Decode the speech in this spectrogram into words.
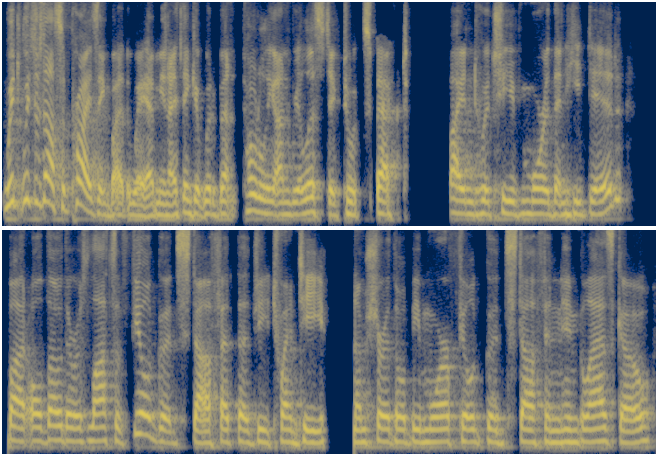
which, which is not surprising by the way. I mean i think it would have been totally unrealistic to expect biden to achieve more than he did but although there was lots of feel good stuff at the G20, I'm sure there'll be more feel good stuff in, in Glasgow.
